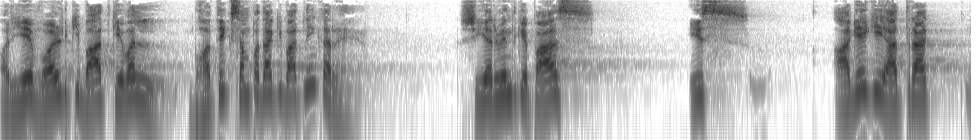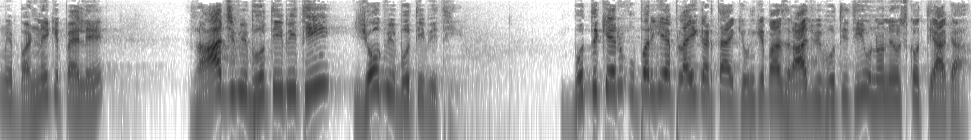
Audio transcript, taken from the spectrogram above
और ये वर्ल्ड की बात केवल भौतिक संपदा की बात नहीं कर रहे हैं। श्री अरविंद के पास इस आगे की यात्रा में बढ़ने के पहले राज विभूति भी थी योग विभूति भी थी। बुद्ध के ऊपर यह अप्लाई करता है कि उनके पास राज विभूति थी, उन्होंने उसको त्यागा।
